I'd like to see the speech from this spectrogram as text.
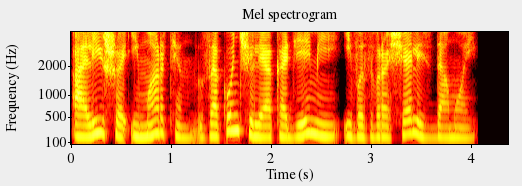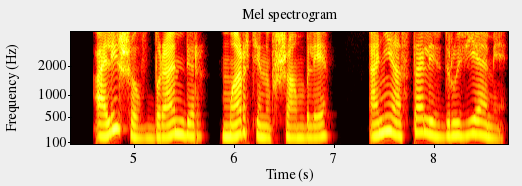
Алиша и Мартин закончили академии и возвращались домой. Алиша в Брамбер, Мартин в Шамбле. Они остались друзьями.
